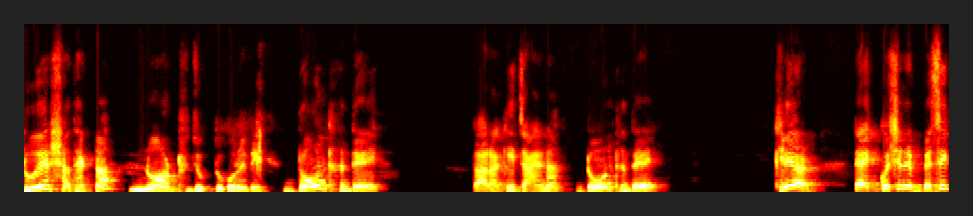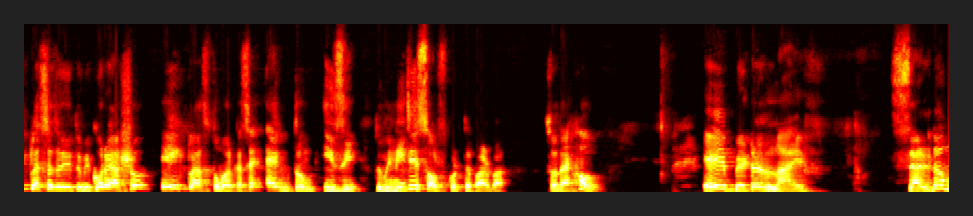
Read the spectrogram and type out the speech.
ডু এর সাথে একটা নট যুক্ত করে দিই। ডোন্ট দে তারা কি চায় না? ডোন্ট দে ক্লিয়ার ট্যাগ কোয়েশ্চেনের বেসিক ক্লাসটা যদি তুমি করে আসো, এই ক্লাস তোমার কাছে একদম ইজি তুমি নিজেই সলভ করতে পারবা। সো দেখো a better life seldom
